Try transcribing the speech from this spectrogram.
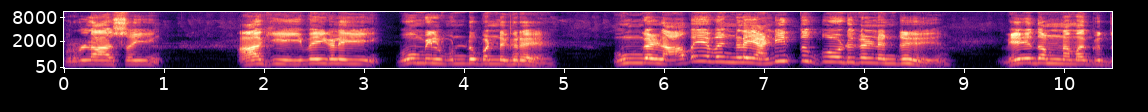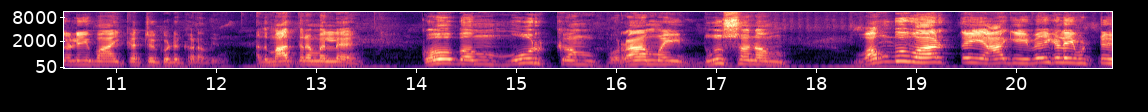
பொருளாசை ஆகிய இவைகளை பூமியில் உண்டு பண்ணுகிற உங்கள் அவயவங்களை அழித்து போடுகள் என்று வேதம் நமக்கு தெளிவாய் கற்றுக் கொடுக்கிறது. அது மாத்திரமல்ல கோபம் மூர்க்கம் பொறாமை தூஷணம் வம்பு வார்த்தை ஆகிய இவைகளை விட்டு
